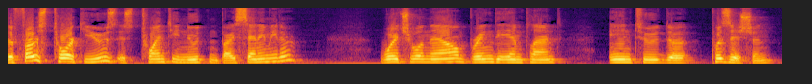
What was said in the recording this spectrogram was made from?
The first torque used is 20 newton by centimeter, which will now bring the implant into the position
